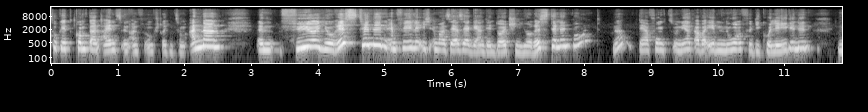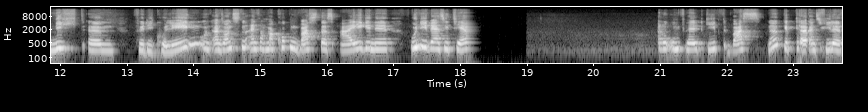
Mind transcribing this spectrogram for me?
so geht, kommt dann eins in Anführungsstrichen zum anderen. Ähm, für Juristinnen empfehle ich immer sehr, sehr gern den Deutschen Juristinnenbund. Ne? Der funktioniert aber eben nur für die Kolleginnen, nicht ähm, für die Kollegen. Und ansonsten einfach mal gucken, was das eigene universitäre Umfeld gibt, was ne, gibt ja ganz viele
